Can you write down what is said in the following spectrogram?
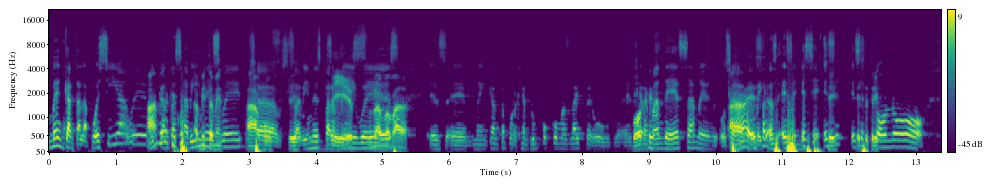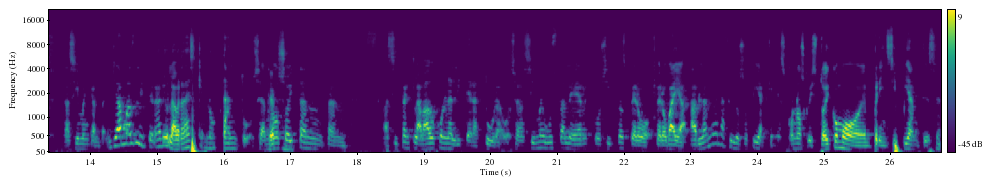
me encanta la poesía, güey. Ah, me mira encanta Sabines, güey. O Ah, sea, sí. Sabines para Sí, mí, es güey. una es- mamada. es, eh, me encanta, por ejemplo, un poco más light, pero Borges. Germán de esa, me, o sea, Ah, me- esa. ese, ese, ese, ese ese tono así me encanta. Ya más literario, la verdad es que no tanto, o sea, ¿Qué? no soy tan, tan, así tan clavado con la literatura, o sea, sí me gusta leer cositas, pero, pero vaya, hablando de la filosofía que desconozco y estoy como en principiantes, Sí.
